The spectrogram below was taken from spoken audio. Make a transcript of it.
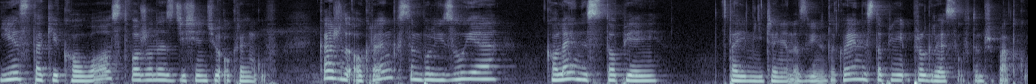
jest takie koło stworzone z 10 okręgów. Każdy okręg symbolizuje kolejny stopień wtajemniczenia, nazwijmy to, kolejny stopień progresu w tym przypadku.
